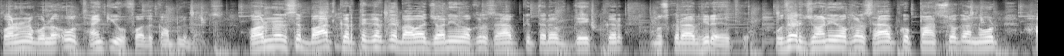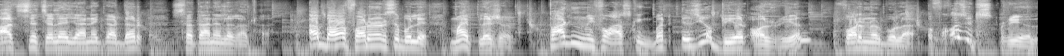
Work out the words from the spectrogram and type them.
foreigner बोला ओ thank you for the compliments foreigner से बात करते करते बाबा जॉनी वॉकर साहब की तरफ़ देखकर मुस्कुरा भी रहे थे। उधर जॉनी वॉकर साहब को 500 का नोट हाथ से चले जाने का डर सताने लगा था। अब बाबा फॉरेनर से बोले my pleasure pardon me for asking but is your beard all real foreigner बोला of course it's real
